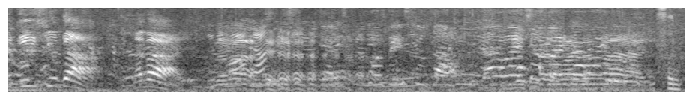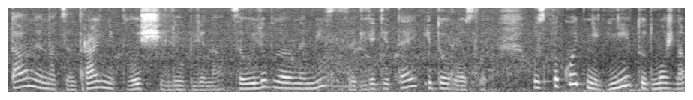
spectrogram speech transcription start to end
Иди сюда! Давай! Фонтани на центральній площі Любліна. Це улюблене місце для дітей і дорослих. У спекотні дні тут можна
